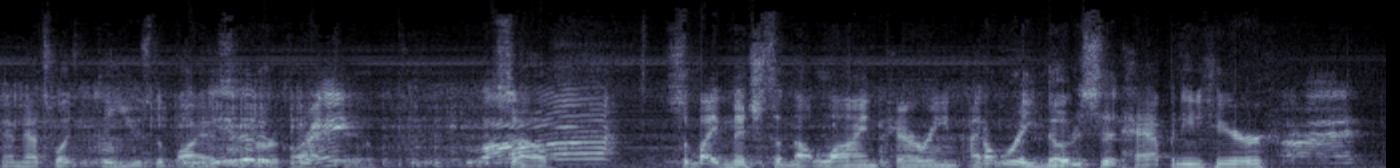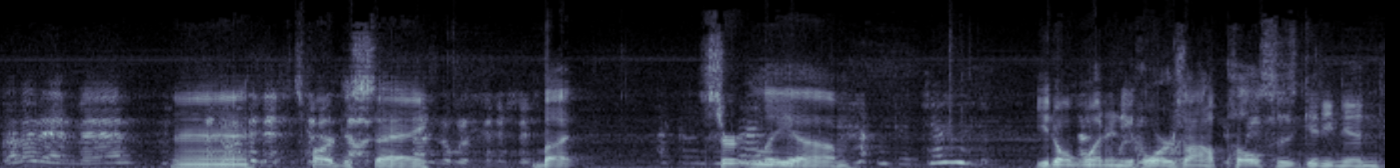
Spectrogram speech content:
and that's what they use to bias the vertical out tube. So somebody mentioned something about line pairing. I don't really notice it happening here. All right, put it in, man. Eh, it's hard to say, but certainly um, you don't want any horizontal pulses getting in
